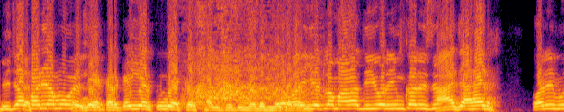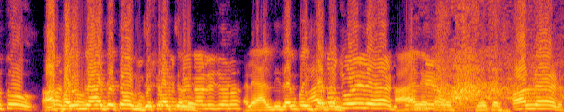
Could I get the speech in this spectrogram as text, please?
બીજા ફરિયામાં હોય ને કર કઈ યાર તું ને કર ખાલી તું મદદ ભાઈ બતાવે. એટલે મારા દિયોર એમ કરે છે. હા જા હેડ ફરી હું તો આ ફરી ના જતો જતરા ચલે. અલે આલ દીધા પૈસા તો જોઈ લે હેડ. હાલ હેડ.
